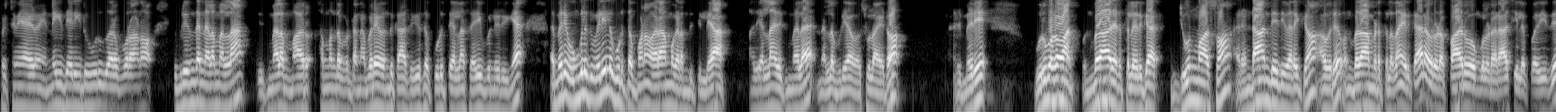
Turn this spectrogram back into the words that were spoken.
பிரச்சனையாயிடும். என்னைக்கு தேடிக்கிட்டு ஊருக்கு வர போகிறானோ இப்படி இருந்த நிலமெல்லாம் இதுக்கு மேலே மாறும். சம்மந்தப்பட்ட நபரே வந்து காசு கீசை கொடுத்து எல்லாம் சரி பண்ணிடுவீங்க. அதுமாரி உங்களுக்கு வெளியில் கொடுத்த பணம் வராமல் கிடந்துச்சு இல்லையா? அது எல்லாம் இதுக்கு மேலே நல்லபடியாக வசூலாயிடும். அதுமாரி குரு பகவான் ஒன்பதாவது இடத்துல இருக்கார். ஜூன் மாசம் ரெண்டாம் தேதி வரைக்கும் அவரு ஒன்பதாம் இடத்துல தான் இருக்கார். அவரோட பார்வை உங்களோட ராசியில பதியுது.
